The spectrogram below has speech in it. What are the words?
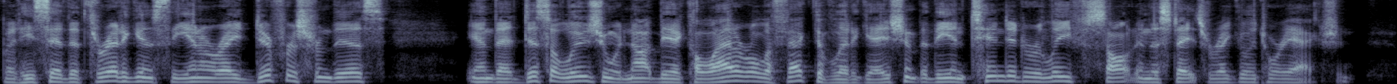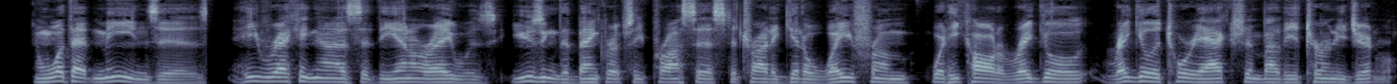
But he said the threat against the NRA differs from this in that dissolution would not be a collateral effect of litigation, but the intended relief sought in the state's regulatory action. And what that means is he recognized that the NRA was using the bankruptcy process to try to get away from what he called a regular, regulatory action by the Attorney General.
